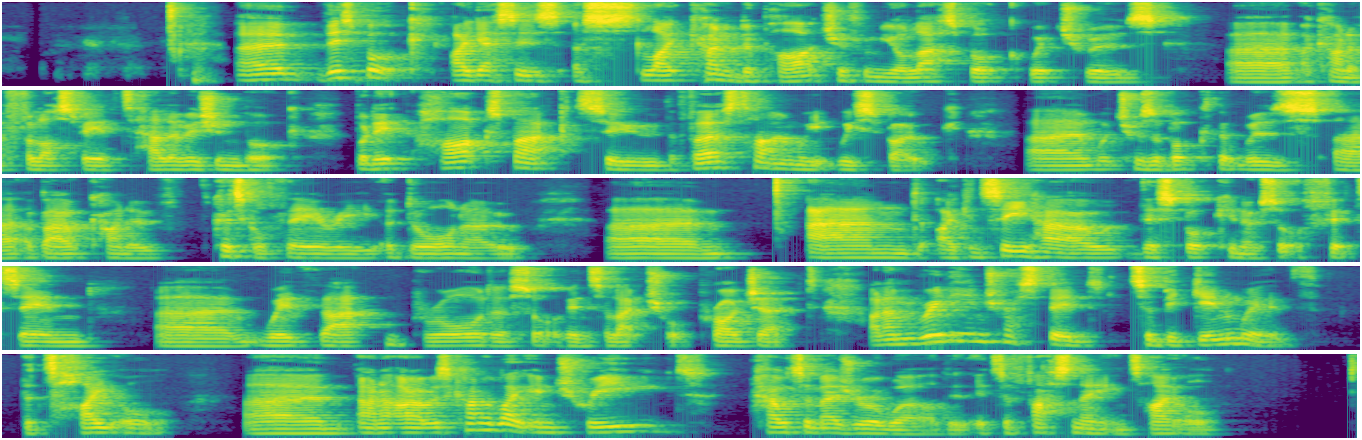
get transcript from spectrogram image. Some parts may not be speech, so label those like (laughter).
Um, this book, I guess, is a slight kind of departure from your last book, which was uh, a kind of philosophy of television book, but it harks back to the first time we, we spoke um, which was a book that was uh, about kind of critical theory, Adorno. Um, and I can see how this book, you know, sort of fits in um, with that broader sort of intellectual project. And I'm really interested to begin with the title. Um, and I was kind of like intrigued how to measure a world. It's a fascinating title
